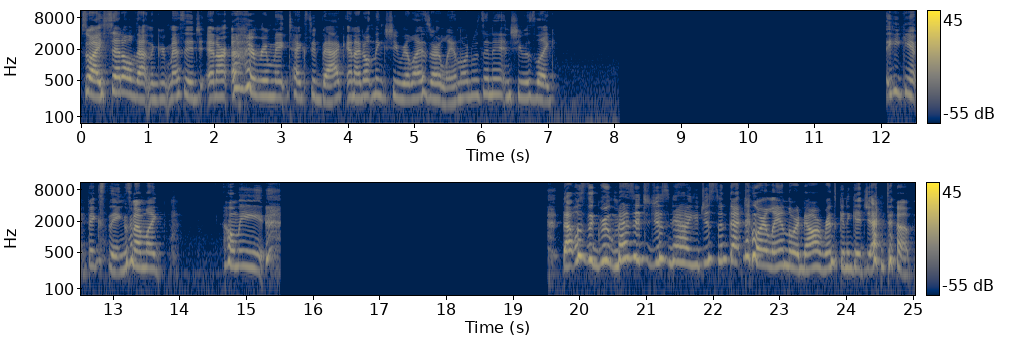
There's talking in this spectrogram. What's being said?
So I said all of that in the group message, and our other roommate texted back, and I don't think she realized our landlord was in it. And she was like, he can't fix things. And I'm like, homie, now. You just sent that to our landlord. Now our rent's gonna get jacked up.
